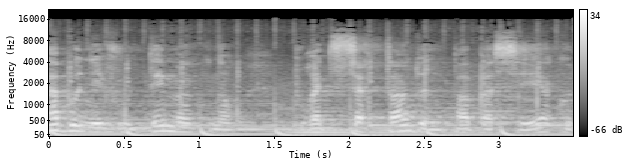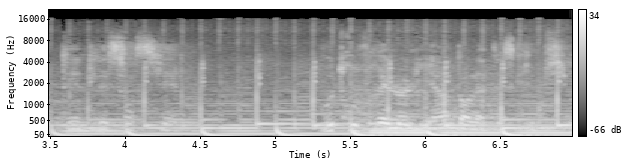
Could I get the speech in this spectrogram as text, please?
abonnez-vous dès maintenant pour être certain de ne pas passer à côté de l'essentiel. Vous trouverez le lien dans la description.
